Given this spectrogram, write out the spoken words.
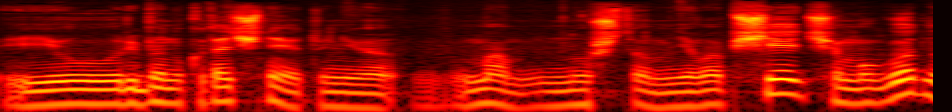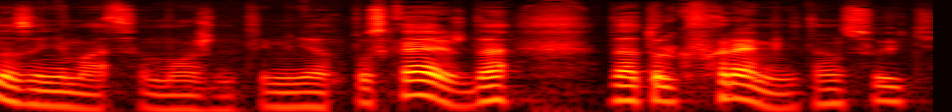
И у ребенка уточняет у нее, мам, ну что, мне вообще чем угодно заниматься можно? Ты меня отпускаешь, да? Да, только в храме не танцуйте.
